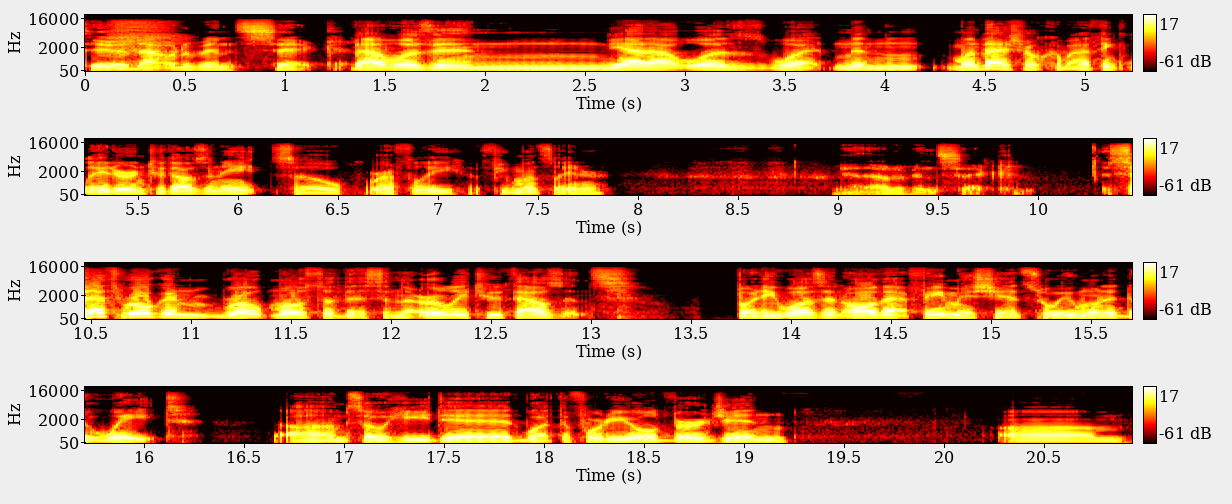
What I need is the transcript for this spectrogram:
Dude, that would have been sick. That was in, yeah, that was what? And then when that show come out? I think later in 2008. So roughly a few months later. Yeah, that would have been sick. Seth Rogen wrote most of this in the early 2000s, but he wasn't all that famous yet, so he wanted to wait. Um, so he did what the 40 year old virgin. Um,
